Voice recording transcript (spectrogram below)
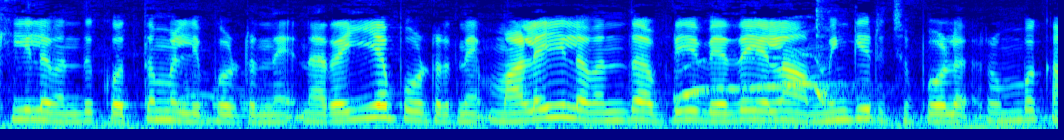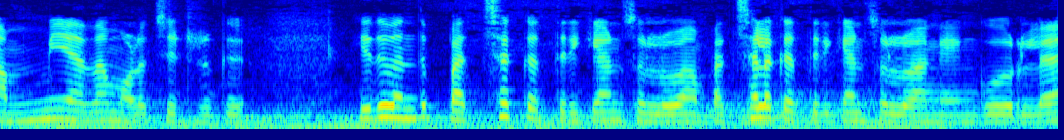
கீழே வந்து கொத்தமல்லி போட்டிருந்தேன். நிறைய போட்டிருந்தேன். மலையில் வந்து அப்படியே விதையெல்லாம் அமுங்கிருச்சு போல். ரொம்ப கம்மியாக தான் முளைச்சிட்ருக்கு. இது வந்து பச்சை கத்திரிக்காய்னு சொல்லுவாங்க. பச்சளை கத்திரிக்காய்னு சொல்லுவாங்க எங்கள் ஊரில்.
